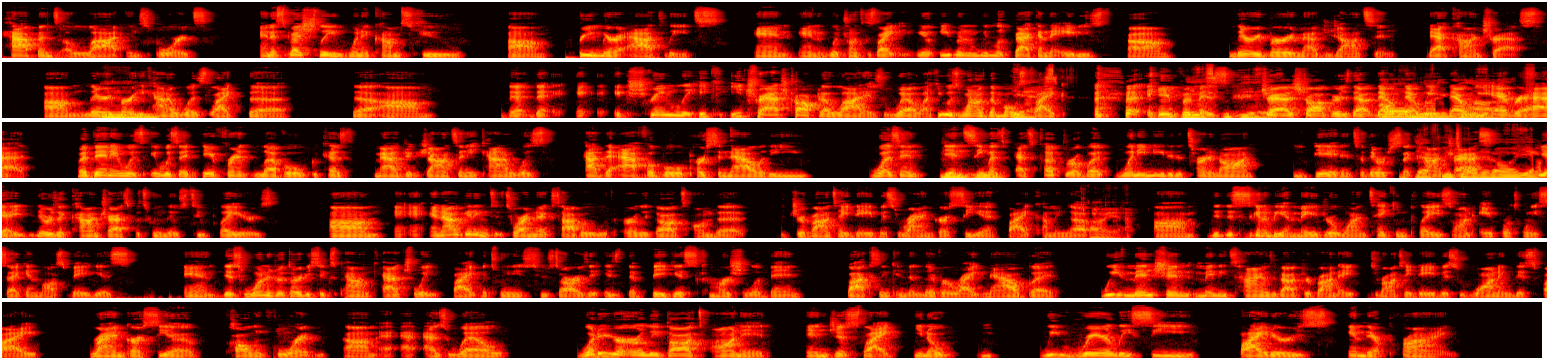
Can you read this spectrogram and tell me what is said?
happens a lot in sports, and especially when it comes to um, premier athletes and and which ones. Because like you know, even we look back in the '80s, um, Larry Bird, and Magic Johnson, that contrast. Um, Larry mm-hmm. Bird, he mm-hmm. kind of was like the the um the the extremely he he trash talked a lot as well. Like he was one of the most yes. like infamous yes, trash talkers that that, oh that we that we ever had. But then it was it was a different level because Magic Johnson he kind of was had the affable personality, wasn't didn't mm-hmm. seem as, as cutthroat, but when he needed to turn it on, he did. And so there was just a Definitely contrast. On, yeah. yeah, there was a contrast between those two players. Um, and, and now getting to, to, our next topic with early thoughts on the Gervonta Davis Ryan Garcia fight coming up. Oh yeah. Um, th- this is going to be a major one taking place on April 22nd, Las Vegas. And this 136 pound catchweight fight between these two stars is the biggest commercial event boxing can deliver right now. But we've mentioned many times about Gervonta, Gervonta Davis wanting this fight, Ryan Garcia calling for it um, a- as well. What are your early thoughts on it? And just like, you know, we rarely see fighters in their prime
